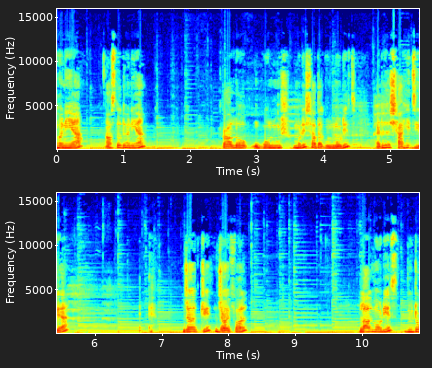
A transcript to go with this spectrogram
ধনিয়া আস্ত ধনিয়া কালো গোলমরিচ সাদা গোলমরিচ এটা হচ্ছে শাহি জিরা। জয়ত্রী জয়ফল লাল মরিচ দুটো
